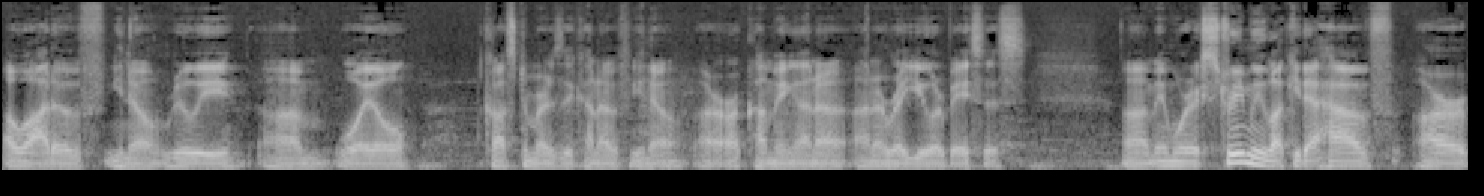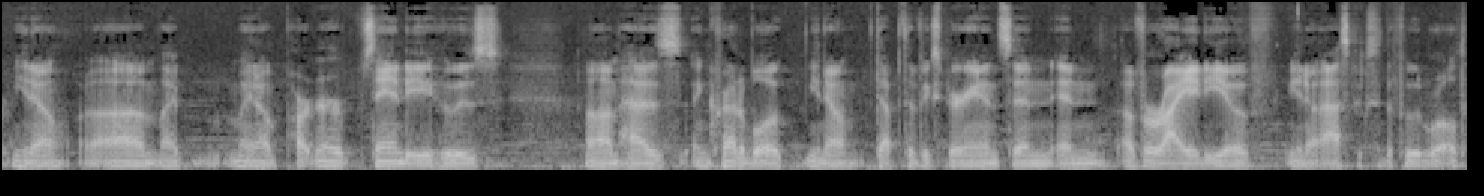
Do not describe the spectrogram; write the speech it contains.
a lot of you know really um, loyal customers that kind of you know are, are coming on a on a regular basis, um, and we're extremely lucky to have our you know um, my my you know, partner Sandy who's um, has incredible you know depth of experience and and a variety of you know aspects of the food world.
